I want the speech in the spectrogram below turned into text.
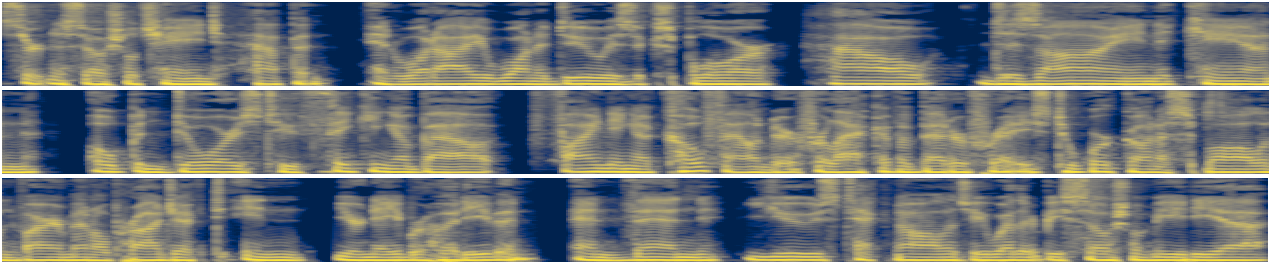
certain social change happen. And what I want to do is explore how design can open doors to thinking about finding a co-founder, for lack of a better phrase, to work on a small environmental project in your neighborhood even, and then use technology, whether it be social media,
